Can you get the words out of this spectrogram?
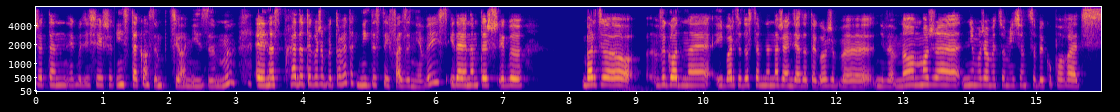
że ten jakby dzisiejszy instakonsumpcjonizm e, nas pcha do tego, żeby trochę tak nigdy z tej fazy nie wyjść i daje nam też jakby bardzo wygodne i bardzo dostępne narzędzia do tego, żeby, nie wiem, no może nie możemy co miesiąc sobie kupować,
